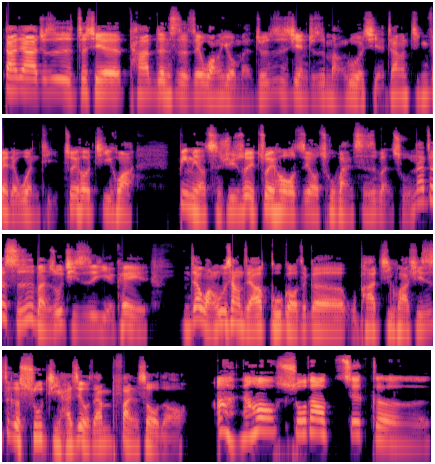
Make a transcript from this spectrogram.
大家就是这些他认识的这些网友们，就日渐就是忙碌的写，这样经费的问题，最后计划并没有持续，所以最后只有出版十四本书。那这十四本书其实也可以，你在网络上只要 Google 这个五趴计划，其实这个书籍还是有在贩售的哦。啊，然后说到这个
